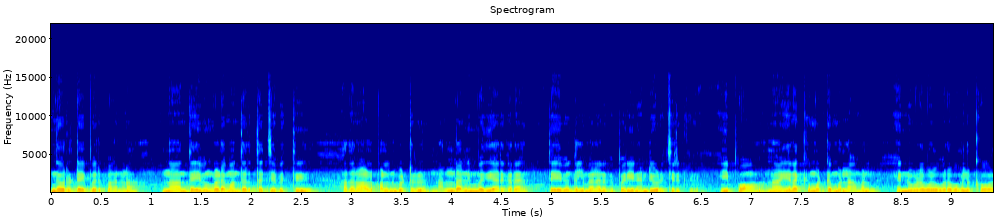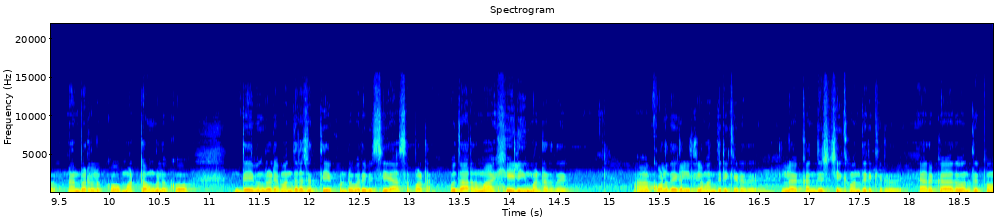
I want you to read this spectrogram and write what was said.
இன்னொரு டைப் இருப்பாங்கன்னா நான் தெய்வங்களுடைய மந்திரத்தை ஜெபித்து அதனால் பலன் பெற்று நல்ல நிம்மதியாக இருக்கிறேன் தெய்வங்கள் மேலே எனக்கு பெரிய நன்றி உணர்ச்சிருக்கு இப்போது நான் எனக்கு மட்டும் இல்லாமல் என் உறவு உறவுகளுக்கோ நண்பர்களுக்கோ மற்றவங்களுக்கோ தெய்வங்களுடைய மந்திர சக்தியை கொண்டு உதவி செய்ய ஆசைப்பட்டேன். உதாரணமாக ஹீலிங் பண்ணுறது குழந்தைகளுக்கு வந்திருக்கிறது இல்லை கந்திஷ்டிக்கு வந்திருக்கிறது யாருக்காவது வந்து இப்போ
